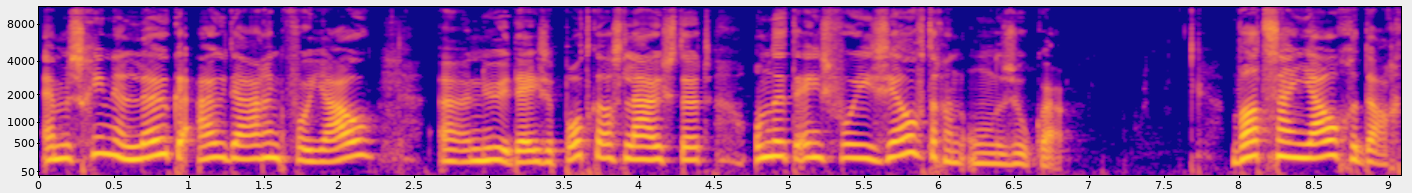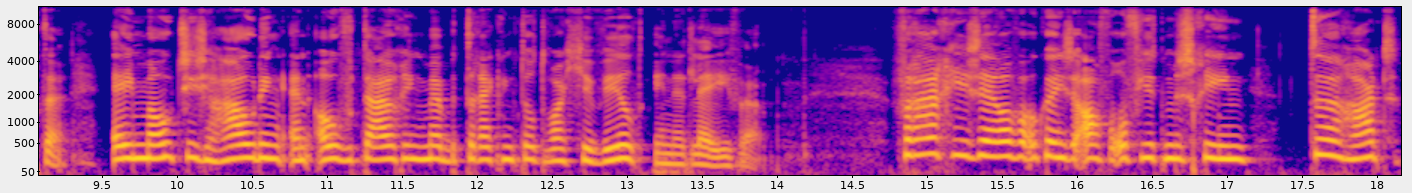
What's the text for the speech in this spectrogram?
En misschien een leuke uitdaging voor jou, uh, nu je deze podcast luistert, om dit eens voor jezelf te gaan onderzoeken. Wat zijn jouw gedachten, emoties, houding en overtuiging met betrekking tot wat je wilt in het leven? Vraag jezelf ook eens af of je het misschien te hard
